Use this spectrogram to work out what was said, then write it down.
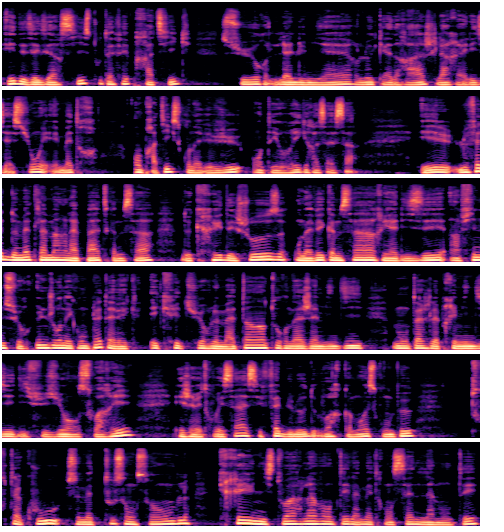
et des exercices tout à fait pratiques sur la lumière, le cadrage, la réalisation et mettre en pratique ce qu'on avait vu en théorie grâce à ça. Et le fait de mettre la main à la pâte comme ça, de créer des choses, on avait comme ça réalisé un film sur une journée complète avec écriture le matin, tournage à midi, montage l'après-midi et diffusion en soirée. Et j'avais trouvé ça assez fabuleux de voir comment est-ce qu'on peut tout à coup se mettre tous ensemble, créer une histoire, l'inventer, la mettre en scène, la monter.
